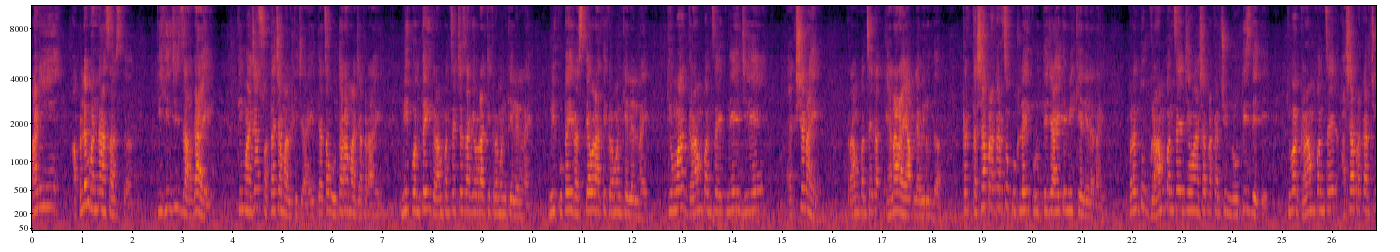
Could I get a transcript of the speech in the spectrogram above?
आणि आपलं म्हणणं असं असतं की ही जी जागा आहे ती माझ्या स्वतःच्या मालकीची आहे त्याचा उतारा माझ्याकडे आहे. मी कोणतंही ग्रामपंचायतच्या जागेवर अतिक्रमण केलेलं नाही. मी कुठेही रस्त्यावर अतिक्रमण केलेलं नाही. किंवा ग्रामपंचायतने जे ॲक्शन आहे ग्रामपंचायत घेणार आहे आपल्या विरुद्ध तर तशा प्रकारचं कुठलंही कृत्य जे आहे ते मी केलेलं नाही. परंतु ग्रामपंचायत जेव्हा अशा प्रकारची नोटीस देते किंवा ग्रामपंचायत अशा प्रकारची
